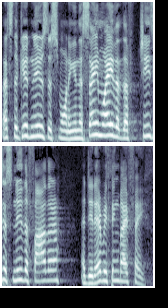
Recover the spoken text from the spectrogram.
That's the good news this morning. In the same way that the, Jesus knew the Father and did everything by faith,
